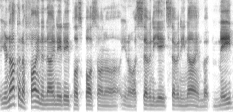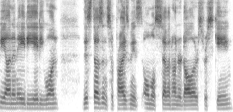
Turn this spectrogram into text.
you're not going to find a 988 plus plus on a, you know, a 78 79, but maybe on an 80 81. This doesn't surprise me. It's almost $700 for skiing.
